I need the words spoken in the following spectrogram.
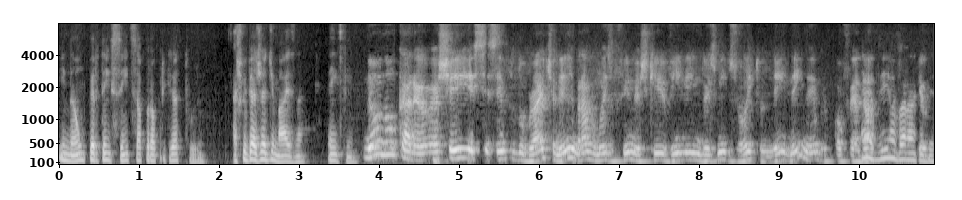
e não pertencentes à própria criatura. Acho que viajei demais, né? Enfim. Não, não, cara, eu achei esse exemplo do Bright, eu nem lembrava mais o filme, acho que eu vi em 2018, nem, nem lembro qual foi a data. Eu vi agora na. Eu,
